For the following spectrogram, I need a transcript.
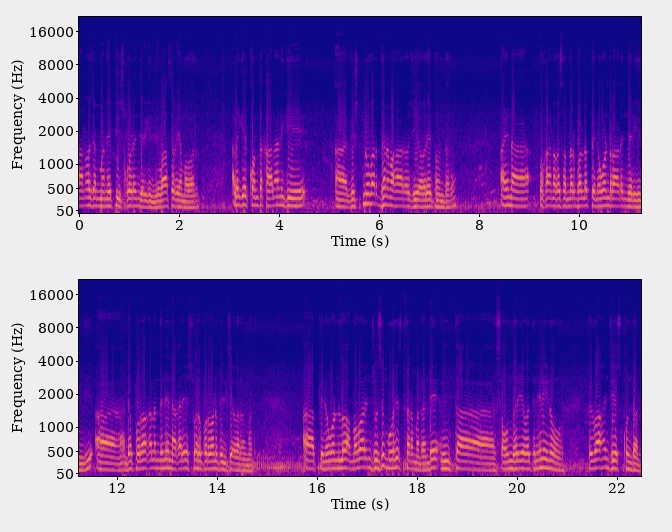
మానవ జన్మ అనేది తీసుకోవడం జరిగింది వాసవి అమ్మవారు. అలాగే కొంతకాలానికి విష్ణువర్ధన మహారాజు ఎవరైతే ఉంటారో ఆయన ఒకనొక సందర్భంలో పెనుగొండ రావడం జరిగింది. అంటే పూర్వకాలం తినే నగరేశ్వరపురం అని పిలిచేవారు అన్నమాట ఆ పెనుగొండలో అమ్మవారిని చూసి మోహిస్తారన్నమాట. అంటే ఇంత సౌందర్యవతిని నేను వివాహం చేసుకుంటాను.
